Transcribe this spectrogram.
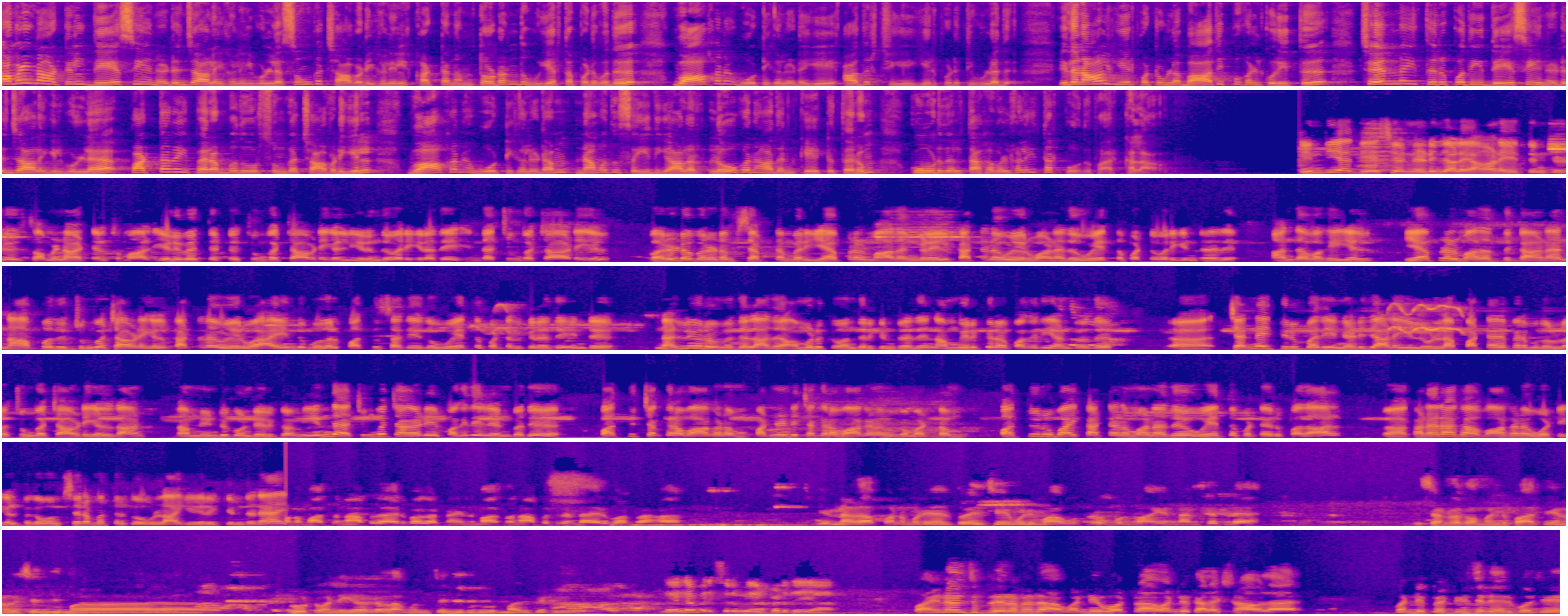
தமிழ்நாட்டில் தேசிய நெடுஞ்சாலைகளில் உள்ள சுங்கச்சாவடிகளில் கட்டணம் தொடர்ந்து உயர்த்தப்படுவது வாகன ஓட்டிகளிடையே அதிர்ச்சியை ஏற்படுத்தியுள்ளது. இதனால் ஏற்பட்டுள்ள பாதிப்புகள் குறித்து சென்னை திருப்பதி தேசிய நெடுஞ்சாலையில் உள்ள பட்டறை பெரம்பதூர் சுங்கச்சாவடியில் வாகன ஓட்டிகளிடம் நமது செய்தியாளர் லோகநாதன் கேட்டு தரும் கூடுதல் தகவல்களை தற்போது பார்க்கலாம். இந்திய தேசிய நெடுஞ்சாலை ஆணையத்தின் கீழ் தமிழ்நாட்டில் சுமார் 78 சுங்கச்சாவடிகள் இருந்து வருகிறது. இந்த சுங்கச்சாவடியில் வருட வருடம் செப்டம்பர் ஏப்ரல் மாதங்களில் கட்டண உயர்வானது உயர்த்தப்பட்டு வருகின்றது. அந்த வகையில் ஏப்ரல் மாதத்துக்கான நாற்பது சுங்கச்சாவடிகள் கட்டண உயர்வு ஐந்து முதல் பத்து சதவீதம் உயர்த்தப்பட்டிருக்கிறது. இன்று நள்ளிரவு முதல் அது அமலுக்கு வந்திருக்கின்றது. நம் இருக்கிற பகுதியானது சென்னை திருப்பதி நெடுஞ்சாலையில் உள்ள பட்டயப்பெரும்புதூர் உள்ள சுங்கச்சாவடிகள் தான் நாம் நின்று கொண்டிருக்கோம் இந்த சுங்கச்சாவடி பகுதியில் என்பது பத்து சக்கர வாகனம் பன்னெண்டு சக்கர வாகனங்களுக்கு மட்டும் பத்து ரூபாய் கட்டணமானது உயர்த்தப்பட்டிருப்பதால் கனரக வாகன ஓட்டிகள் மிகவும் சிரமத்திற்கு உள்ளாகி இருக்கின்றன. போன மாதம் நாற்பதாயிரம் ரூபாய் கட்டணும் இந்த மாதம் நாற்பத்தி ரெண்டாயிரம் ரூபான்றாங்க. என்னதான் பண்ண முடியும் தொழில் செய்ய முடியுமா விட்டுற முடியுமா என்னன்னு தெரியல. சென்ட்ரல் கவர்மெண்ட் பார்த்து எங்களுக்கு செஞ்சு ரூட் வண்டிகளுக்கெல்லாம் கொஞ்சம் செஞ்சு கொடுக்குற மாதிரி கேட்டுக்கிறது. என்ன மாதிரி சிரமம் ஏற்படுது ஐயா? ஃபைனான்ஸ் திறமை தான் வண்டி ஓட்டா வண்டி கலெக்ஷன் ஆகல. வண்டி இப்போ டீசல் ஏறி போச்சு.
